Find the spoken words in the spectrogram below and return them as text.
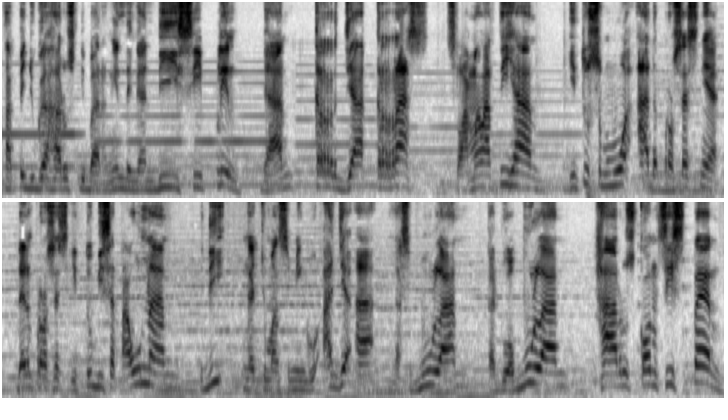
tapi juga harus dibarengin dengan disiplin dan kerja keras selama latihan. Itu semua ada prosesnya, dan proses itu bisa tahunan. Jadi nggak cuma seminggu aja, A, nggak sebulan, nggak dua bulan, harus konsisten.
